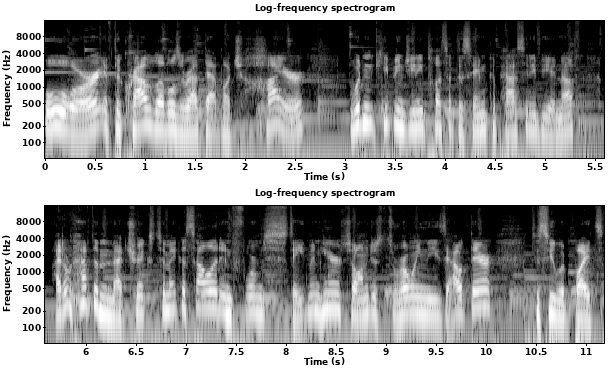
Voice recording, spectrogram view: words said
Or if the crowd levels are at that much higher, wouldn't keeping Genie Plus at the same capacity be enough? I don't have the metrics to make a solid informed statement here, so I'm just throwing these out there to see what bites.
